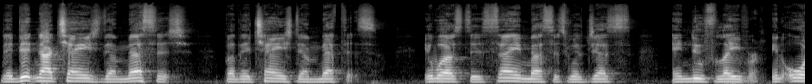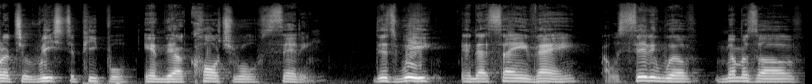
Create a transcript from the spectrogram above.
They did not change their message, but they changed their methods. It was the same message with just a new flavor in order to reach the people in their cultural setting. This week, in that same vein, I was sitting with members of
